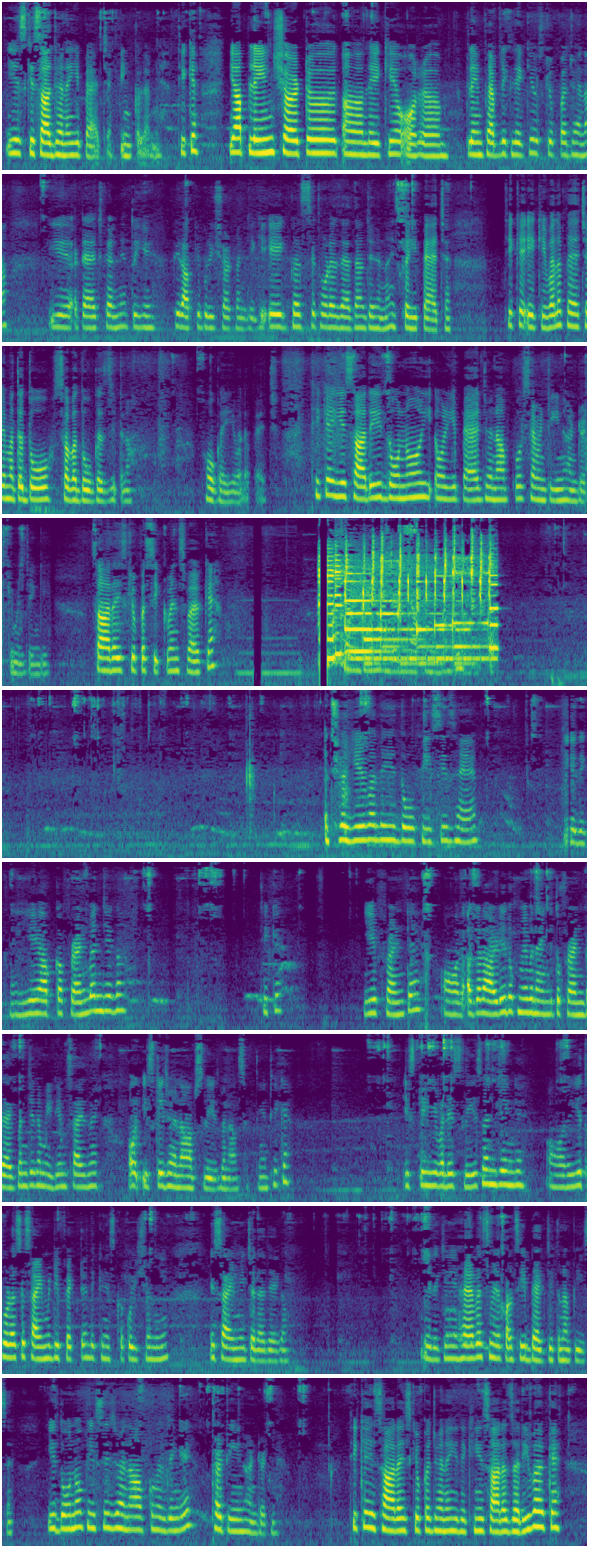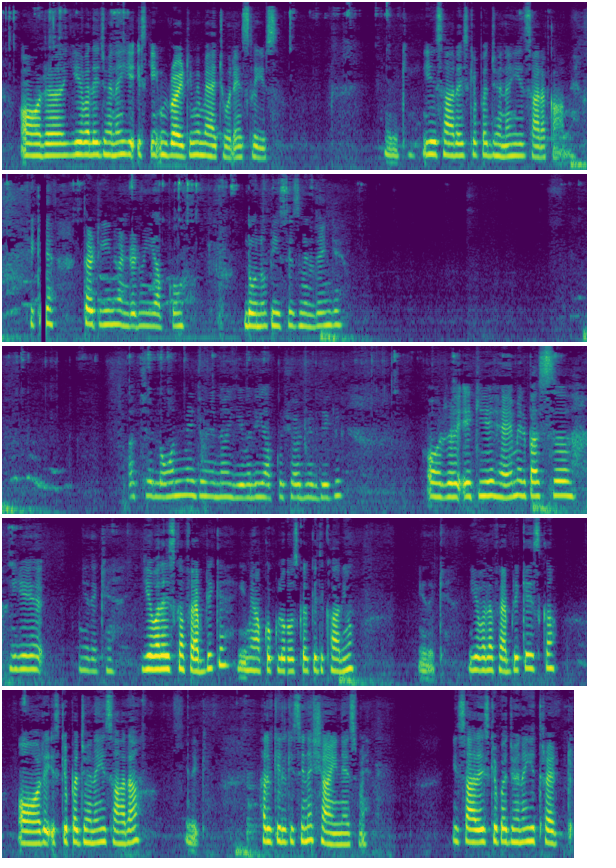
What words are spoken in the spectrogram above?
ये इसके साथ जो है ना, ये पैच है पिंक कलर में। ठीक है? या प्लेन शर्ट लेके और प्लेन फैब्रिक लेके उसके ऊपर जो है ना, ये अटैच कर लें तो ये फिर आपकी पूरी शर्ट बन जाएगी। एक गज से थोड़ा ज़्यादा जो है ना, इसका ये पैच है। ठीक है, एक ही वाला पैच है मतलब दो, सवा दो गज जितना होगा ये वाला पैच। ठीक है, ये सारे दोनों और ये पैच जो है ना, आपको सेवनटीन हंड्रेड की मिल जाएँगी। सारा इसके ऊपर सीक्वेंस वर्क है। अच्छा ये वाले दो पीसेस हैं। ये देख रहे हैं, ये आपका फ्रंट बन जाएगा ठीक है? ये फ्रंट है, और अगर आरडी लुक में बनाएँगे तो फ्रंट बैक बन जाएगा मीडियम साइज़ में, और इसके जो है ना आप स्लीव बना सकते हैं, ठीक है? इसके ये वाले स्लीव बन जाएँगे, और ये थोड़ा सा साइड में डिफेक्ट है, लेकिन इसका कोई इशू नहीं है इस साइड में चला जाएगा। ये देखिए है वैसे मेरे ख्याल से बैग जितना पीस है। ये दोनों पीसेस जो है ना आपको मिल जाएँगे थर्टीन हंड्रेड में। ठीक है, ये सारा इसके ऊपर जो है ना, ये देखिए, ये सारा जरी वर्क है और ये वाले जो है ना, ये इसकी एम्ब्रॉयडरी में मैच हो रहे हैं स्लीव्स ये देखिए, ये सारा इसके ऊपर जो है ना, ये सारा काम है। ठीक है थर्टीन हंड्रेड में ये आपको दोनों पीसेस मिल जाएँगे। अच्छा लोन में जो है ना, ये वाली आपको शर्ट मिल जाएगी। और एक ये है मेरे पास, ये ये देखें। ये वाला इसका फैब्रिक है, ये मैं आपको क्लोज करके दिखा रही हूँ। ये देखें, ये वाला फैब्रिक है इसका, और इसके ऊपर जो है ना ये सारा, ये देखें हल्की हल्की सी ना शाइन है इसमें। ये सारा इसके ऊपर जो है ना ये थ्रेड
